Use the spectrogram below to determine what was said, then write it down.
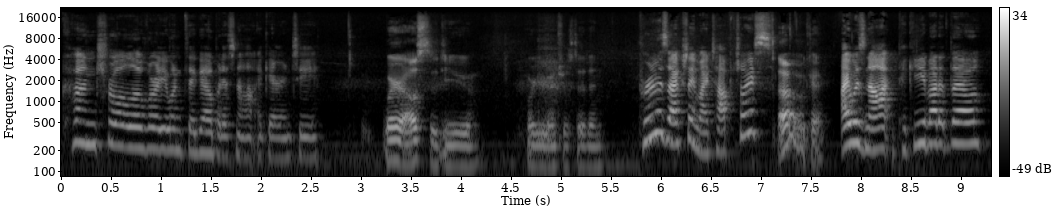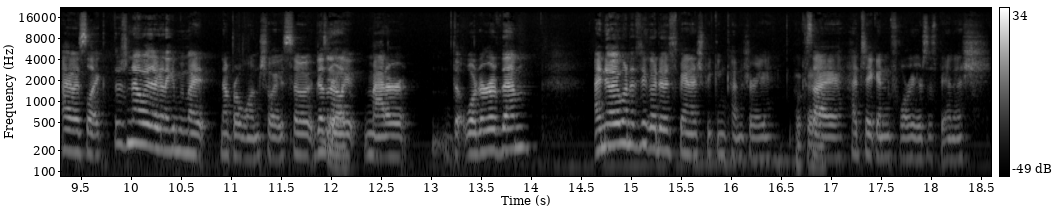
control over where you wanted to go, but it's not a guarantee. Where else did you were you interested in? Peru is actually my top choice. Oh, okay. I was not picky about it though. I was like, there's no way they're gonna give me my number one choice, so it doesn't Yeah. really matter the order of them. I knew I wanted to go to a Spanish speaking country because Okay. I had taken four years of Spanish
